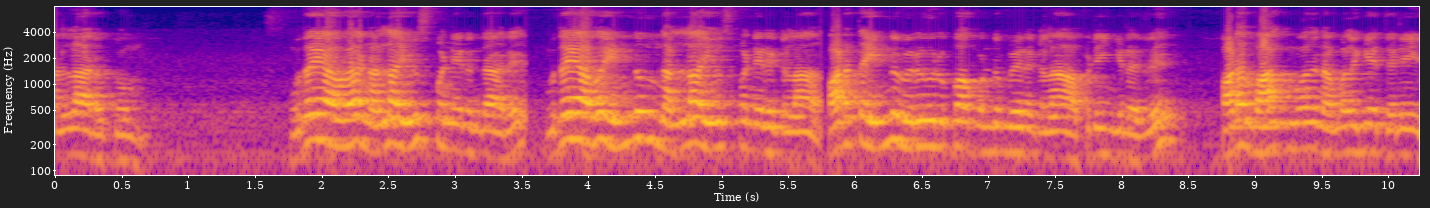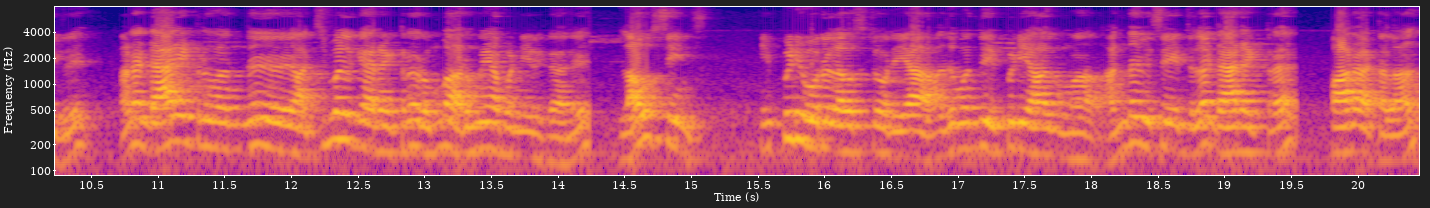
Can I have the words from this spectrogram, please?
நல்லா இருக்கும். உதயாவை நல்லா யூஸ் பண்ணியிருந்தாரு. உதயாவை இன்னும் நல்லா யூஸ் பண்ணியிருக்கலாம். படத்தை இன்னும் விறுவிறுப்பா கொண்டு போயிருக்கலாம் அப்படிங்கிறது படம் பார்க்கும்போது நம்மளுக்கே தெரியுது. ஆனா டேரக்டர் வந்து அஜ்மல் கேரக்டரை ரொம்ப அருமையா பண்ணியிருக்காரு. லவ் சீன்ஸ் இப்படி ஒரு லவ் ஸ்டோரியா அது வந்து இப்படி ஆகுமா? அந்த விஷயத்துல டேரக்டரை பாராட்டலாம்.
